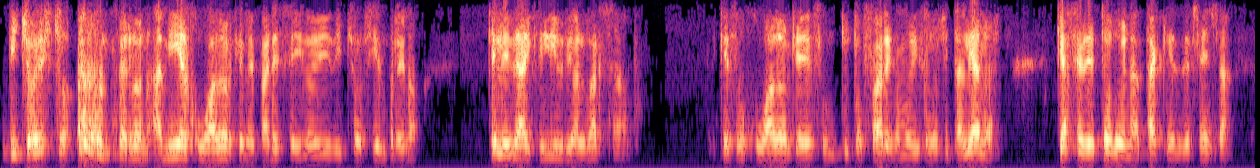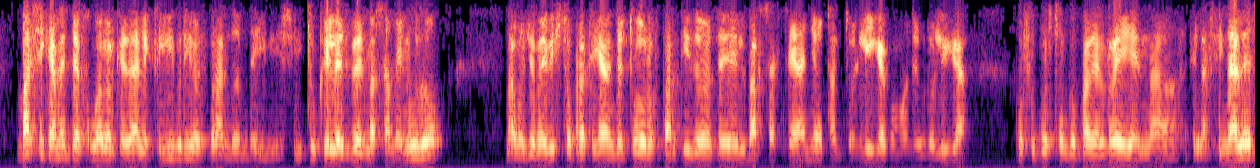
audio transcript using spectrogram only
Dicho esto, perdón, a mí el jugador que me parece, y lo he dicho siempre, ¿no? Que le da equilibrio al Barça, que es un jugador que es un tutofare, como dicen los italianos, que hace de todo en ataque, en defensa. Básicamente el jugador que da el equilibrio es Brandon Davis. Y tú que les ves más a menudo, vamos, yo me he visto prácticamente todos los partidos del Barça este año, tanto en Liga como en Euroliga, por supuesto en Copa del Rey en, en las finales.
